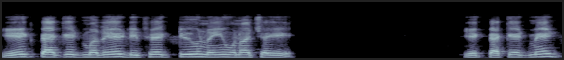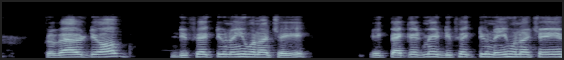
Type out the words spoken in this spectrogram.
एक पैकेट मध्ये डिफेक्टिव नहीं होना चाहिए एक पैकेट में प्रोबेबिलिटी ऑफ डिफेक्टिव नहीं होना चाहिए एक पैकेट में डिफेक्टिव नहीं होना चाहिए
